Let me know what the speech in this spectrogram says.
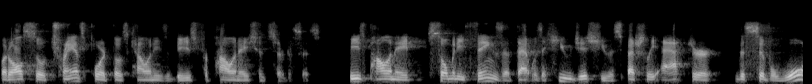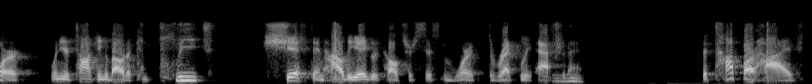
but also transport those colonies of bees for pollination services. Bees pollinate so many things that that was a huge issue, especially after the Civil War when you're talking about a complete shift in how the agriculture system worked directly after mm-hmm. that. The top bar hive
